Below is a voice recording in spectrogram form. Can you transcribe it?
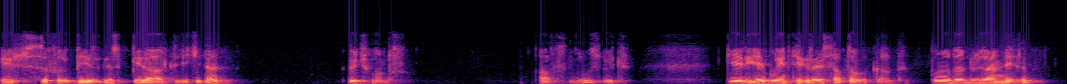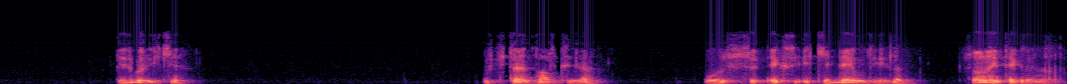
E üssü 0 1'dir. 1 artı 2'den 3 bulunur. Alt sınırımız 3. Geriye bu integral hesaplamak kaldı. Bunu da düzenleyelim. 1 bölü 2 3'ten 6'ya u üssü eksi 2 du diyelim. Sonra integralini alalım.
